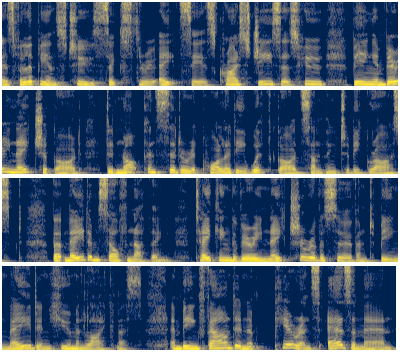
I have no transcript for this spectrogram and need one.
As Philippians 2 6 through 8 says, Christ Jesus, who, being in very nature God, did not consider equality with God something to be grasped, but made himself nothing, taking the very nature of a servant, being made in human likeness, and being found in appearance as a man,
